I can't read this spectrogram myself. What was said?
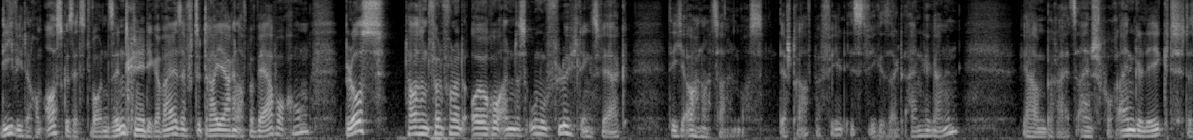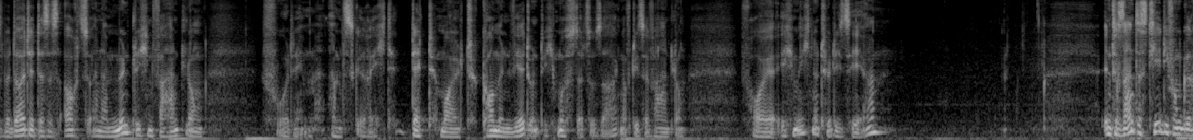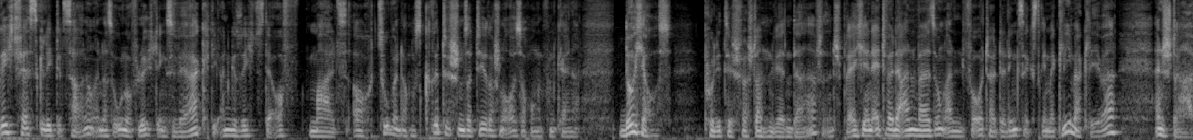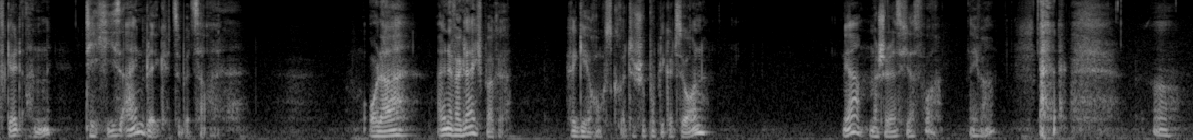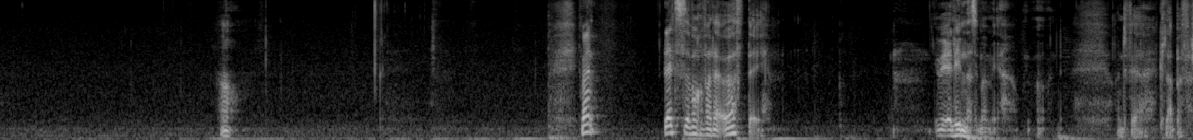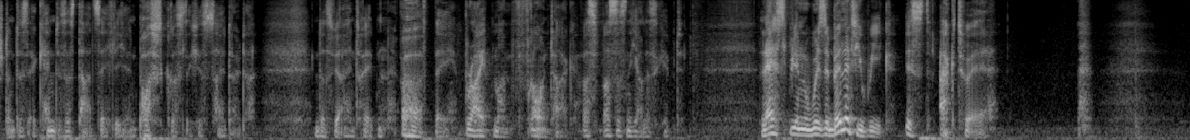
die wiederum ausgesetzt worden sind, gnädigerweise zu drei Jahren auf Bewerbung, plus 1500 Euro an das UNO-Flüchtlingswerk, die ich auch noch zahlen muss. Der Strafbefehl ist, wie gesagt, eingegangen. Wir haben bereits Einspruch eingelegt. Das bedeutet, dass es auch zu einer mündlichen Verhandlung vor dem Amtsgericht Detmold kommen wird. Und ich muss dazu sagen, auf diese Verhandlung freue ich mich natürlich sehr. Interessant ist hier die vom Gericht festgelegte Zahlung an das UNO-Flüchtlingswerk, die angesichts der oftmals auch zuwanderungskritischen satirischen Äußerungen von Kellner durchaus politisch verstanden werden darf. Das entspräche in etwa der Anweisung an verurteilte linksextreme Klimakleber, ein Strafgeld an Tichys Einblick zu bezahlen. Oder eine vergleichbare regierungskritische Publikation. Ja, man stellt sich das vor, nicht wahr? oh. Oh. Ich meine, letzte Woche war der Earth Day. Wir erleben das immer mehr. Und wer klappe Verstand ist, erkennt, es tatsächlich ein postchristliches Zeitalter, in das wir eintreten. Earth Day, Bright Month, Frauentag, was, was es nicht alles gibt. Lesbian Visibility Week ist aktuell.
